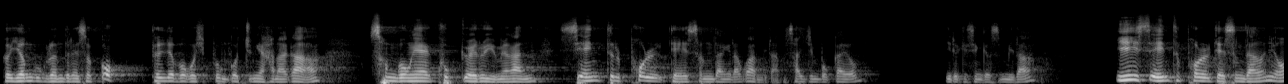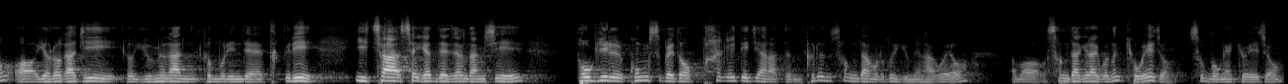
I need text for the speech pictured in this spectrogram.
그 영국 런던에서 꼭 들려보고 싶은 곳 중에 하나가 성공의 국교회로 유명한 세인트 폴 대성당이라고 합니다. 사진 볼까요? 이렇게 생겼습니다. 이 세인트 폴 대성당은요 어, 여러 가지 그 유명한 건물인데 특별히 2차 세계대전 당시 독일 공습에도 파괴되지 않았던 그런 성당으로도 유명하고요. 어, 뭐 성당이라기보다는 교회죠. 성공의 교회죠.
